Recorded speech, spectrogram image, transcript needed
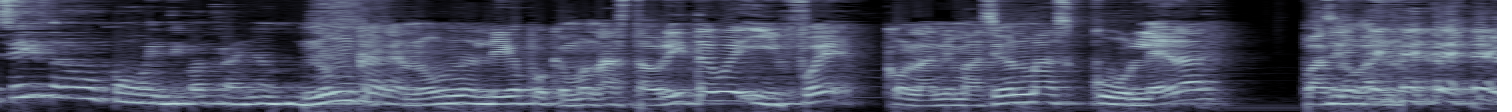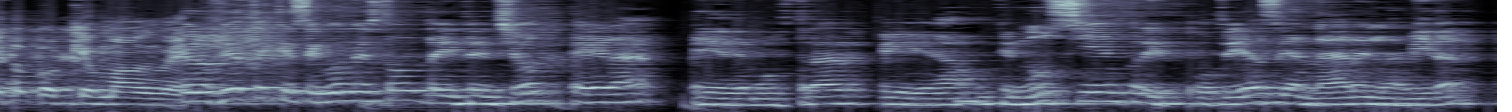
Sí, fueron como 24 años. Nunca ganó una liga Pokémon hasta ahorita, güey, y fue con la animación más culera cuando ganó la liga Pokémon, güey. Pero fíjate que según esto, la intención era eh, demostrar que aunque no siempre podrías ganar en la vida,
